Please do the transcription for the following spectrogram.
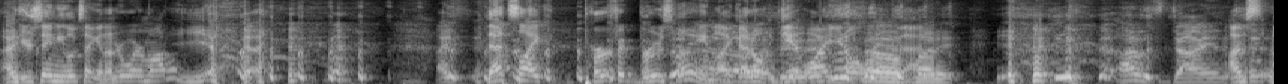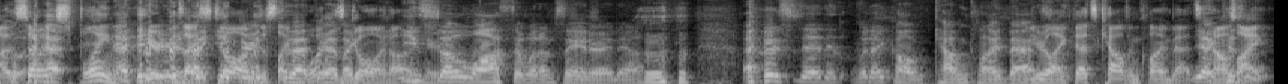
I, You're saying he looks like an underwear model? yeah. I, That's like perfect Bruce Wayne. Like I don't Oh, get why you don't so like that. Funny. I was dying. I'm I'm- so explain it here, 'cause I still- I'm just like, what is going on He's here? so lost at what I'm saying right now. I was said it- what I call him, Calvin Klein bats. You're like, that's Calvin Klein bats. Yeah, and I was like,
